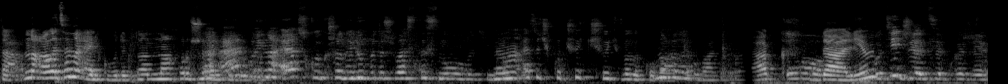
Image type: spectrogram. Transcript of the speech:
Так, ну але це на Ельку буде, на, на хорошу На Ельку буде. і на С, якщо не любите, щоб вас стиснуло. Типу. Ну, на есочку чуть-чуть Ну, великувато. великувати. Так, О. далі. Оці джинси покажи.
